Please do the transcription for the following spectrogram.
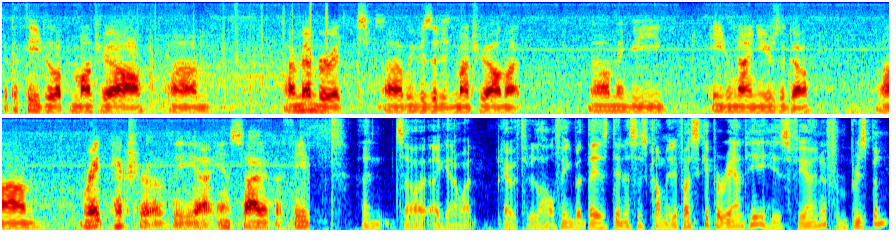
the cathedral up in Montreal. Um, I remember it. Uh, we visited Montreal not uh, maybe eight or nine years ago. Um, great picture of the uh, inside of the cathedral. And so again, I won't go through the whole thing, but there's Dennis's comment. If I skip around here, here's Fiona from Brisbane.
